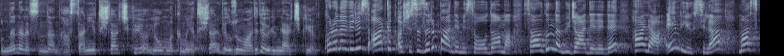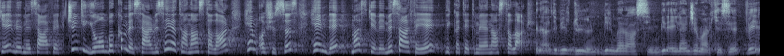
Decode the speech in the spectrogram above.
bunların arasından hastane yatışlar çıkıyor, yoğun bakıma yatışlar ve uzun vadede ölümler çıkıyor. Koronavirüs artık aşısızların pandemisi oldu ama salgınla mücadelede hala en büyük silah maske ve mesafe. Çünkü yoğun bakım ve servise yatan hastalar hem aşısız hem de maske ve mesafeye dikkat etmeyen hastalar. Genelde bir düğün, bir merasim, bir eğlence merkezi ve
